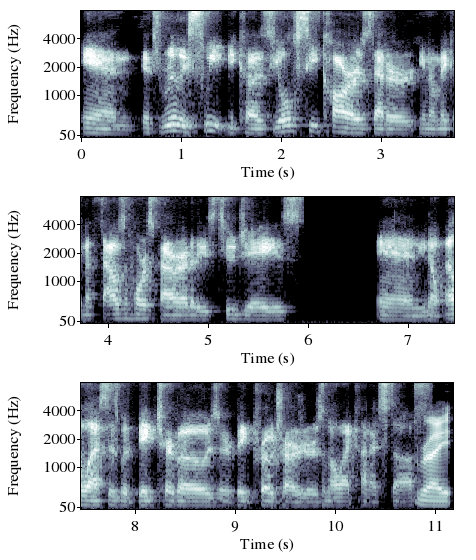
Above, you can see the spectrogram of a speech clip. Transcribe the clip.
And it's really sweet because you'll see cars that are, you know, making a thousand horsepower out of these two J's and, you know, LSs with big turbos or big pro chargers and all that kind of stuff. Right.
